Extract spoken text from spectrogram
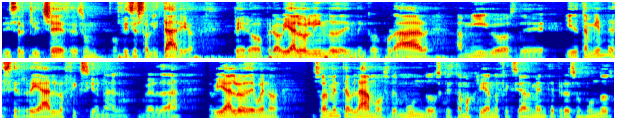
dice el cliché, es un oficio solitario, pero, pero había algo lindo de, incorporar amigos de, y de, también de hacer real lo ficcional, ¿verdad? Había algo de, bueno, usualmente hablamos de mundos que estamos creando ficcionalmente, pero esos mundos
